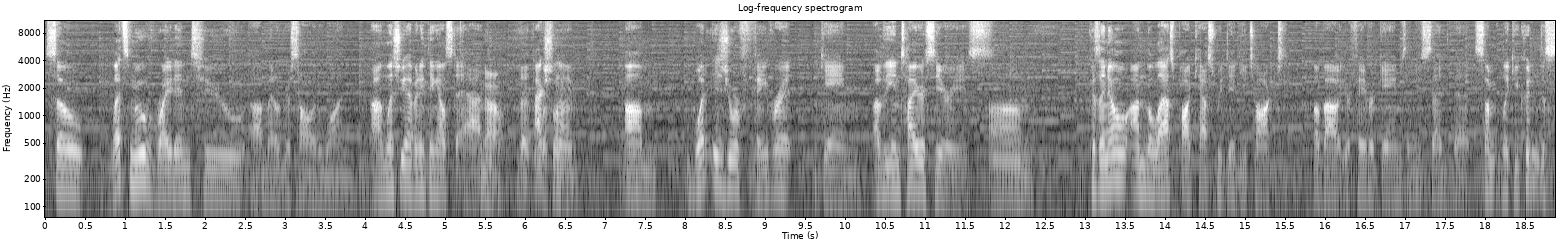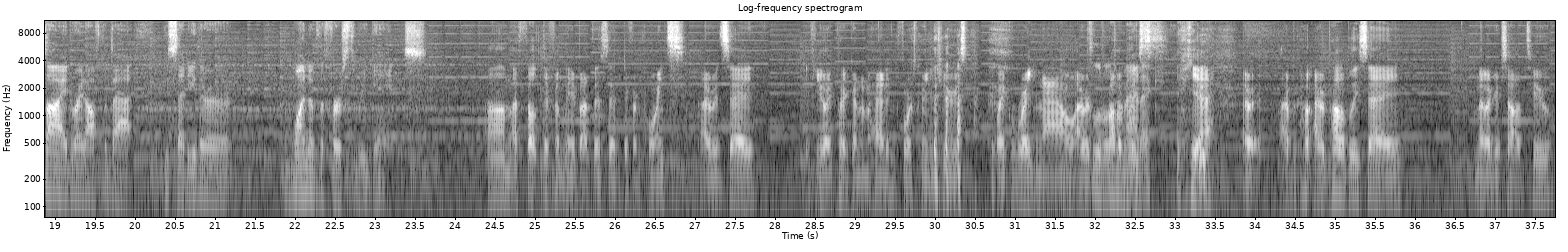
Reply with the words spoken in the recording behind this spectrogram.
so let's move right into uh, Metal Gear Solid One. Uh, unless you have anything else to add. No, that Actually, um, what is your favorite game of the entire series? um, Because I know on the last podcast we did, you talked about your favorite games, and you said that some like you couldn't decide right off the bat. You said either one of the first three games. Um, I felt differently about this at different points. I would say, if you like put a gun in my head and forced me to choose, like right now, I would It's a little probably, s- yeah, I, would- I would, I would probably say Metal Gear Solid Two.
